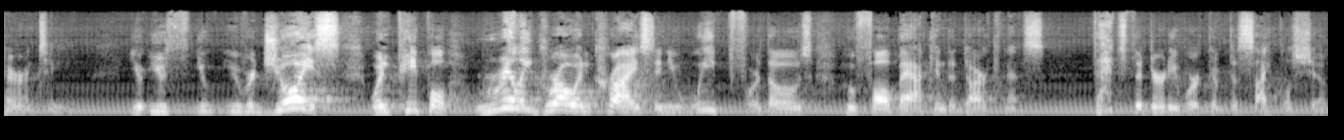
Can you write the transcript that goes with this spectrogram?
parenting. You, you, you, you rejoice when people really grow in Christ and you weep for those who fall back into darkness. That's the dirty work of discipleship.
